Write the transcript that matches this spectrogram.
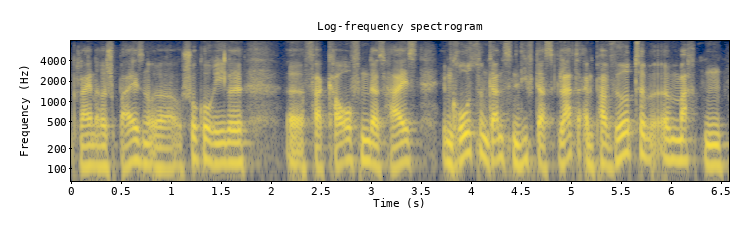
kleinere Speisen oder Schokoriegel äh, verkaufen. Das heißt, im Großen und Ganzen lief das glatt. Ein paar Wirte äh, machten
